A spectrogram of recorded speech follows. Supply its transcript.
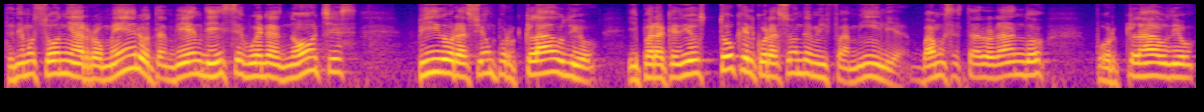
Tenemos Sonia Romero, también dice buenas noches. Pido oración por Claudio y para que Dios toque el corazón de mi familia. Vamos a estar orando por Claudio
